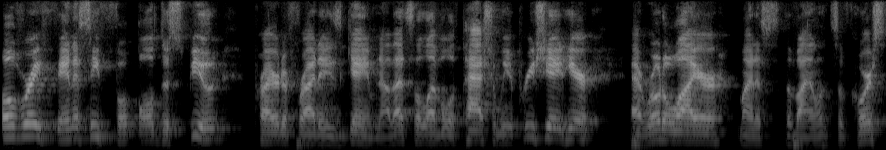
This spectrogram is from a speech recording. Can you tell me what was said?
over a fantasy football dispute prior to Friday's game. Now, that's the level of passion we appreciate here at RotoWire, minus the violence, of course.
